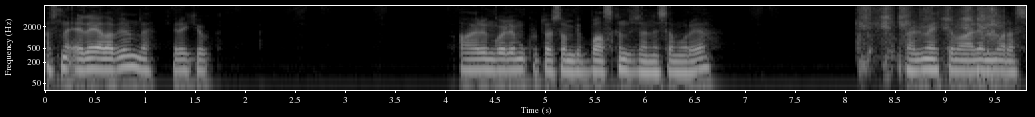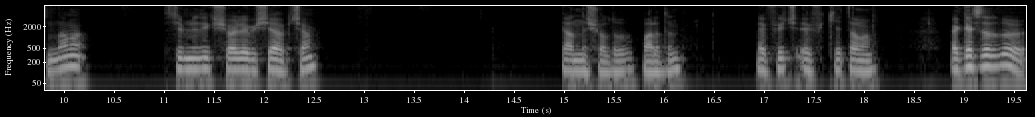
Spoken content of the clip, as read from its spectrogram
Aslında ele alabilirim de gerek yok. Iron Golem'i kurtarsam bir baskın düzenlesem oraya. Ölme ihtimalim var aslında ama şimdilik şöyle bir şey yapacağım. Yanlış oldu pardon. F3 F2 tamam. Arkadaşlar doğru.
